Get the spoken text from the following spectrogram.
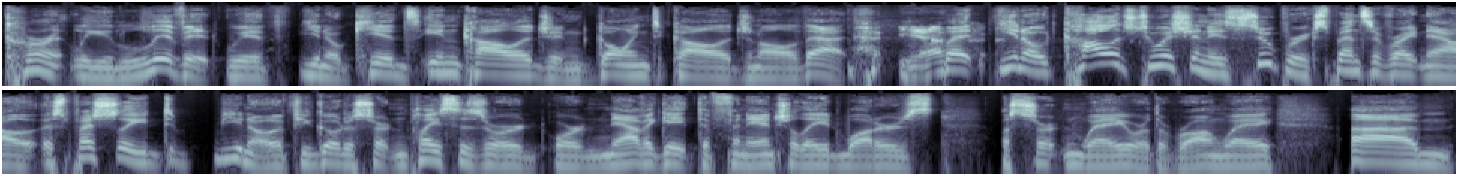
currently live it with, you know, kids in college and going to college and all of that. Yeah. But, you know, college tuition is super expensive right now, especially, you know, if you go to certain places or, or navigate the financial aid waters a certain way or the wrong way. Um,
